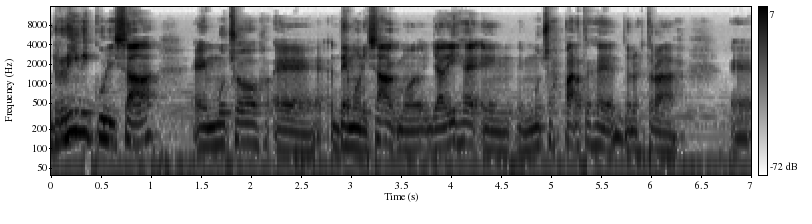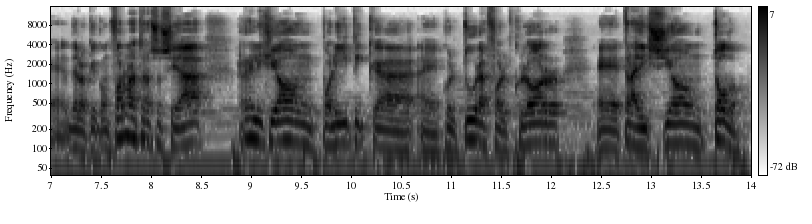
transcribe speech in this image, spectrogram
ridiculizada en muchos, eh, demonizada, como ya dije, en, muchas partes de, nuestra, eh, de lo que conforma nuestra sociedad, religión, política, cultura, folclore, tradición, todo.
